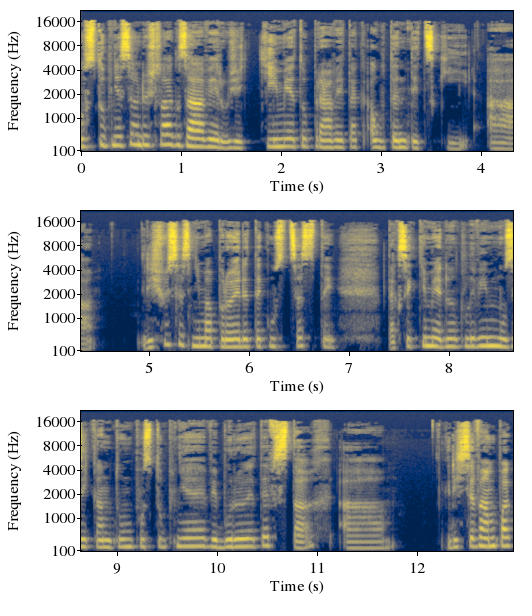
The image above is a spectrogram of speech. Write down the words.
postupně jsem došla k závěru, že tím je to právě tak autentický a Když už se s nima projedete kus cesty, tak si k těm jednotlivým muzikantům postupně vybudujete vztah a když se vám pak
